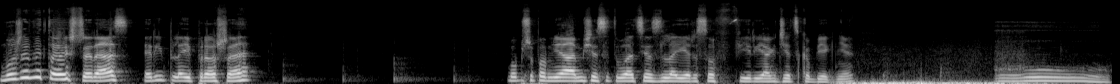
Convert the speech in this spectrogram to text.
Możemy to jeszcze raz? Replay, proszę. Bo przypomniała mi się sytuacja z Layers of Fear, jak dziecko biegnie. Uuu.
